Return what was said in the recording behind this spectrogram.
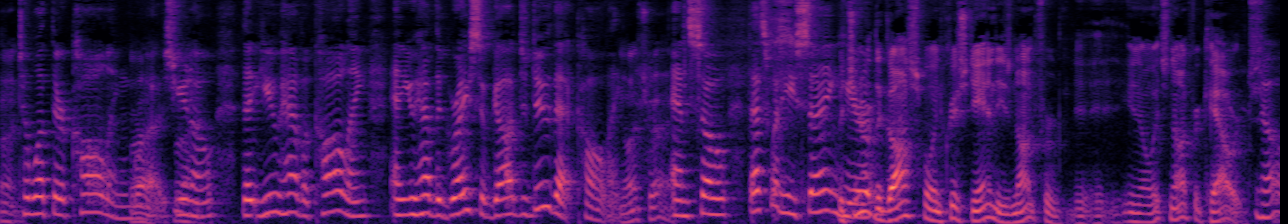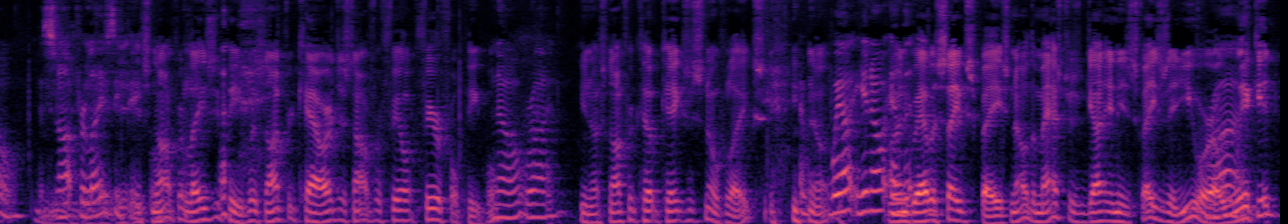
Right. to what their calling Right, was you right. know that you have a calling and you have the grace of god to do that calling that's right. and so that's what he's saying But here you know, the gospel in Christianity is not for, you know, it's not for cowards. no it's not for lazy people It's not for lazy people. It's not for cowards. It's not for fearful people. no right You know, it's not for cupcakes and snowflakes. You uh, know, well you know and the- grab a safe space. No, the master's got in his face and said, "You are a wicked,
